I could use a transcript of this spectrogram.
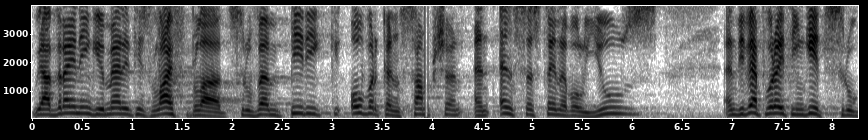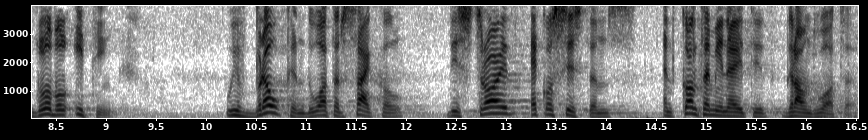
We are draining humanity's lifeblood through vampiric overconsumption and unsustainable use, and evaporating it through global heating. We've broken the water cycle, destroyed ecosystems, and contaminated groundwater.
